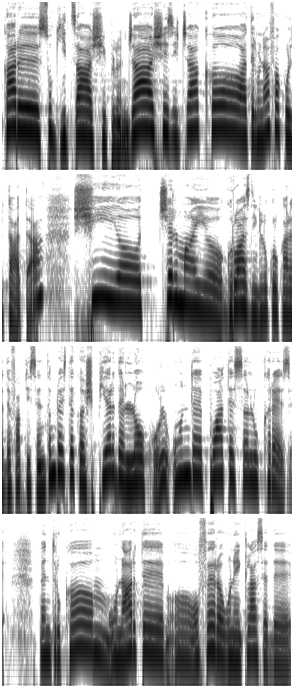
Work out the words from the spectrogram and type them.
care sughița și plângea și zicea că a terminat facultatea și uh, cel mai uh, groaznic lucru care de fapt îi se întâmplă este că își pierde locul unde poate să lucreze. Pentru că um, un arte uh, oferă unei clase de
